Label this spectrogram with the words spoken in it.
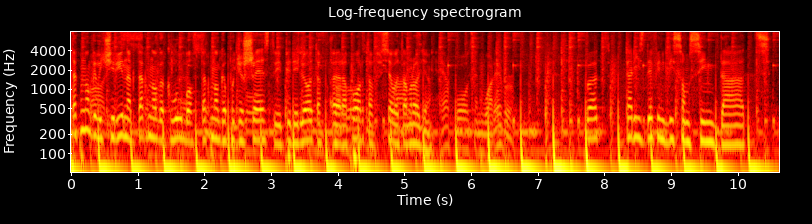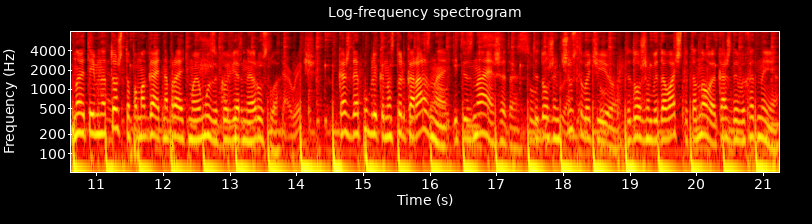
Так много вечеринок, так много клубов, так много путешествий, перелетов, аэропортов, все в этом роде. But that is definitely something that Но это именно то, что помогает направить мою музыку в верное русло. Каждая публика настолько разная, и ты знаешь это. Ты должен чувствовать ее, ты должен выдавать что-то новое каждые выходные.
